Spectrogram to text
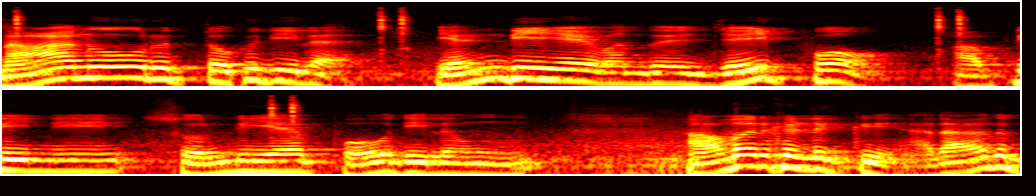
நானூறு தொகுதியில் என்டிஏ வந்து ஜெயிப்போம் அப்படின்னு சொல்லிய போதிலும் அவர்களுக்கு அதாவது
